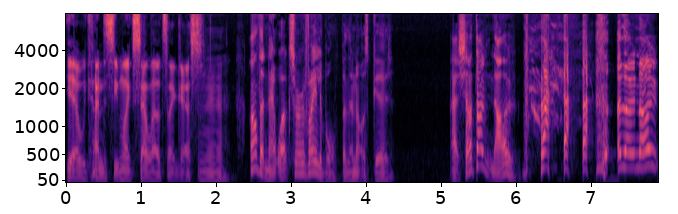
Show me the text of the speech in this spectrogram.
Yeah, we kind of seem like sellouts, I guess. Other networks are available, but they're not as good. Actually, I don't know. I don't know.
